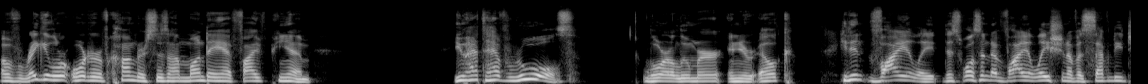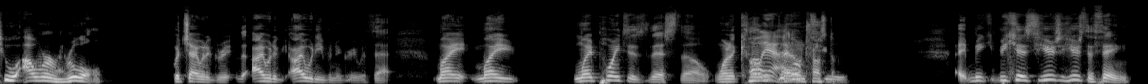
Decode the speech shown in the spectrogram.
of regular order of Congress is on Monday at 5 p.m. You have to have rules, Laura Loomer and your ilk. He didn't violate. This wasn't a violation of a 72 hour rule. Which I would agree. I would. I would even agree with that. My my my point is this though. When it oh, comes oh, yeah, down I don't trust to, him. because here's here's the thing.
